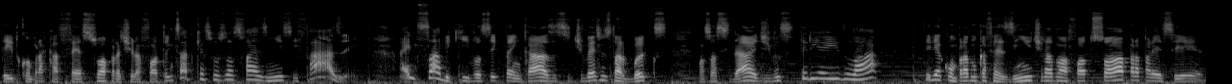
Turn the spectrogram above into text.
ter ido comprar café só para tirar foto. A gente sabe que as pessoas fazem isso e fazem. A gente sabe que você que tá em casa, se tivesse um Starbucks na sua cidade, você teria ido lá, teria comprado um cafezinho e tirado uma foto só para aparecer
